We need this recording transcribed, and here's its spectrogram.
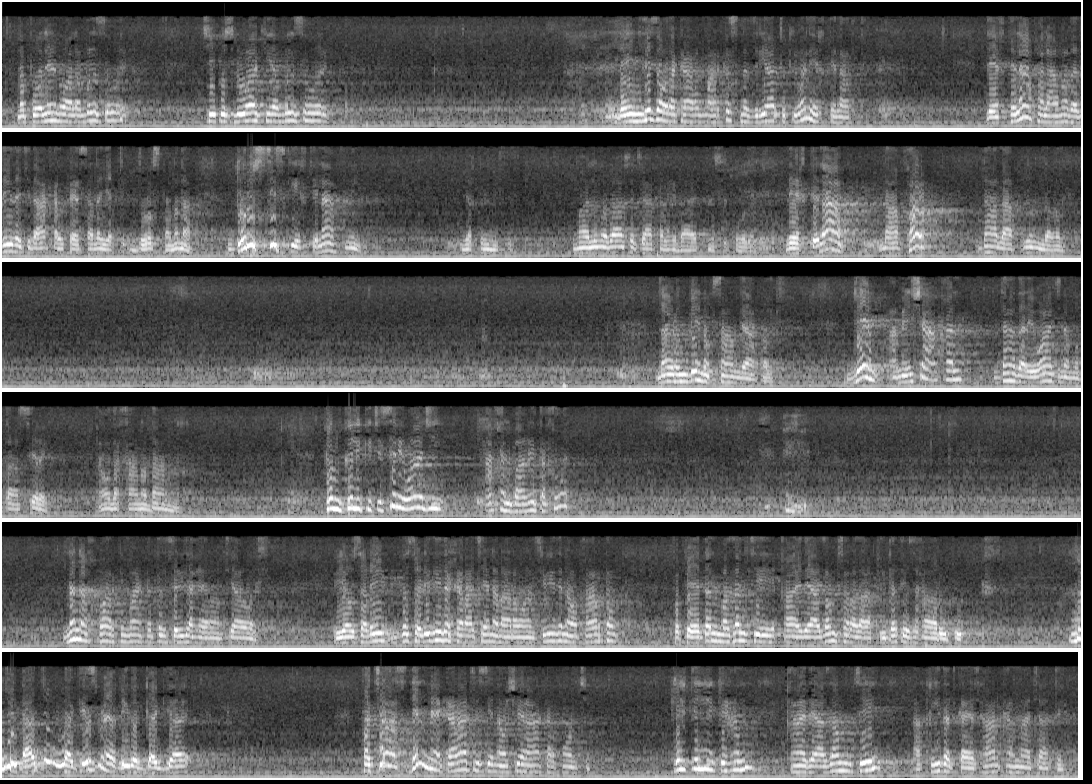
نپولین والا بل څه وایي چیکوسلواکیا بل څه وایي د انګلیس او د کارل مارکس نظریاتو کې ولې اختلاف دی د اختلاف علامه د دې ده چې د عقل فیصله یقین درست نه ده درست سیس کې اختلاف نه یقیني سیس معلومه ده چې عقل هدایت نشي کولای د اختلاف لا فرق دا د عقلون لغوه دا ړندې نقصان دی عقل کې دیم همیشه عقل دا د رواج نه متاثر او د خاندان نه کوم کلی کې چې سری واجی عقل باندې تخو نن اخبار کې ما قتل سړي له حیرانتیا ورشي یو سړی د سړی دی د کراچۍ نه روان شوی دی نو خار ته په پیدل مزل چې قائد اعظم سره د عقیدت اظهار وکړو مجھے تعجب ہوا کہ اس میں عقیدت کا کیا ہے پچاس دن میں کراچی سے نوشیر آ کر پہنچے کہتے ہیں کہ ہم قائد اعظم سے عقیدت کا اظہار کرنا چاہتے ہیں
